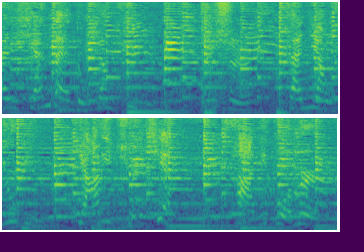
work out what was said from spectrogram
咱现在都想娶，只是咱娘有病，家里缺钱，怕你过门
